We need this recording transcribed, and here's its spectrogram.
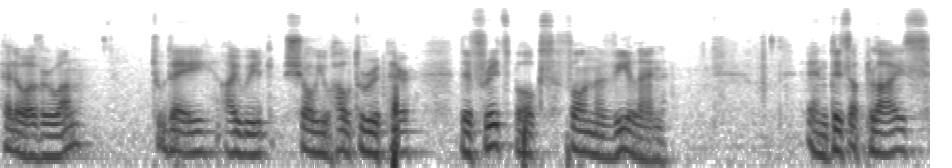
Hello everyone. Today I will show you how to repair the Fritzbox Fon WLAN. And this applies,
